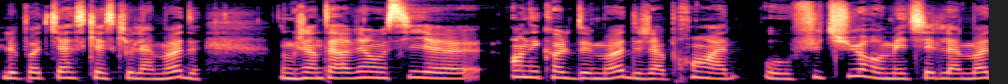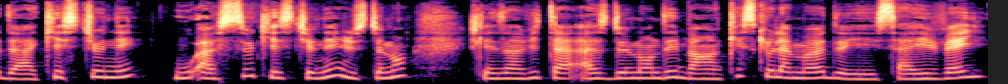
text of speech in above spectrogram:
le podcast Qu'est-ce que la mode? Donc, j'interviens aussi en école de mode. J'apprends aux futurs, au métier de la mode, à questionner ou à se questionner justement. Je les invite à, à se demander ben qu'est-ce que la mode? Et ça éveille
